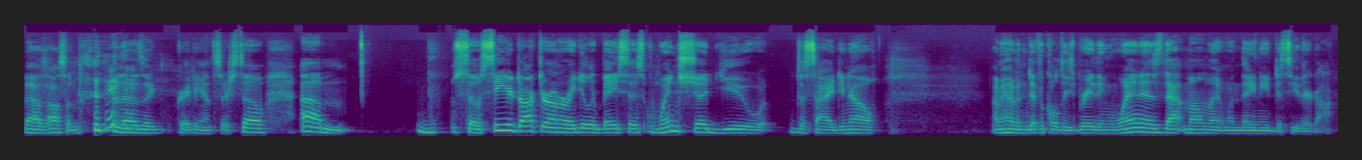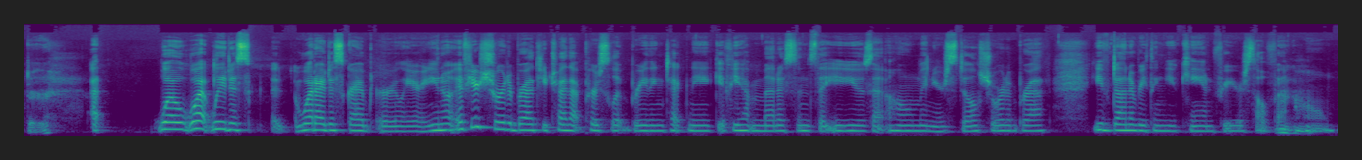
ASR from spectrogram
that was awesome. that was a great answer. So, um, so see your doctor on a regular basis. When should you decide? You know, I'm having difficulties breathing. When is that moment when they need to see their doctor? Uh, well, what we just what I described earlier. You know, if you're short of breath, you try that pursed lip breathing technique. If you have medicines that you use at home and you're still short of breath, you've done everything you can for yourself at mm-hmm. home.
